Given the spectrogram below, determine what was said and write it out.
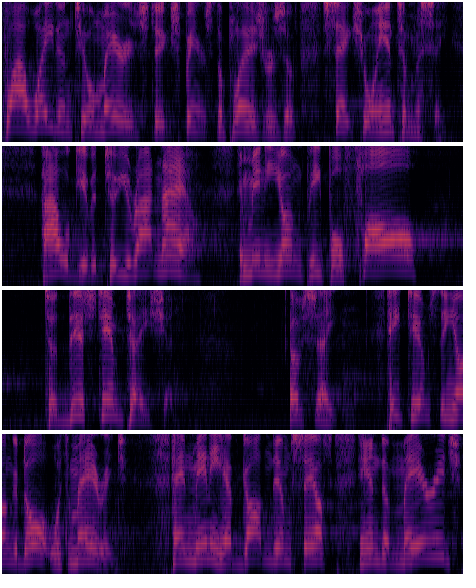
Why wait until marriage to experience the pleasures of sexual intimacy? I will give it to you right now. And many young people fall to this temptation of Satan. He tempts the young adult with marriage. And many have gotten themselves into marriage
